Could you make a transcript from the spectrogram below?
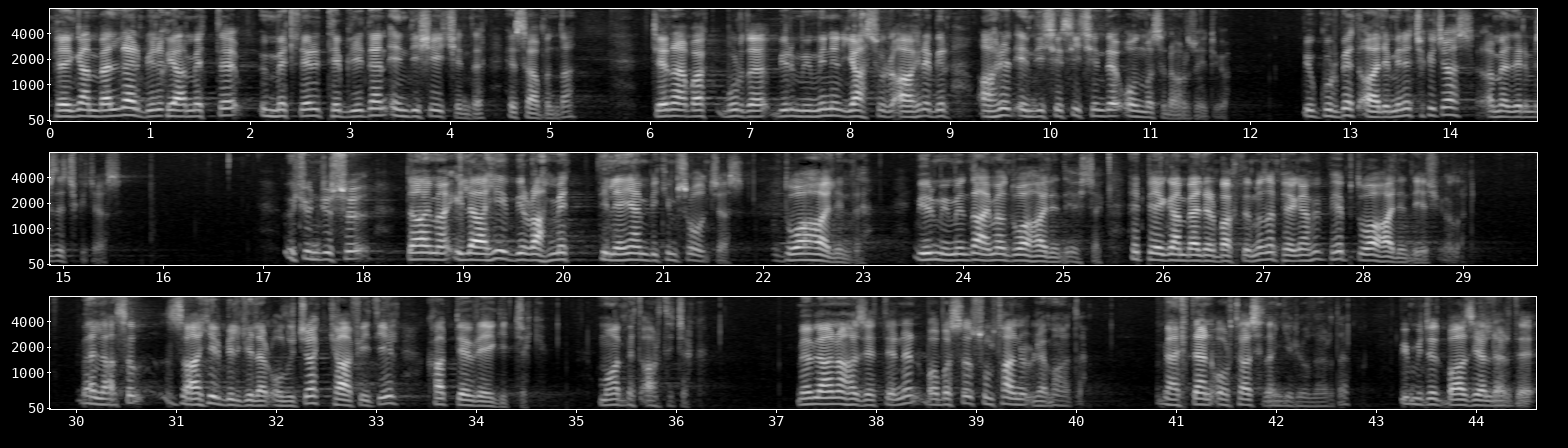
Peygamberler bir kıyamette ümmetleri tebliğden endişe içinde hesabından. Cenab-ı Hak burada bir müminin yahsurul ahire bir ahiret endişesi içinde olmasını arzu ediyor. Bir gurbet alemine çıkacağız, amellerimizle çıkacağız. Üçüncüsü daima ilahi bir rahmet dileyen bir kimse olacağız. Dua halinde. Bir mümin daima dua halinde yaşayacak. Hep peygamberlere baktığımızda peygamber hep dua halinde yaşıyorlar. Velhasıl zahir bilgiler olacak, kafi değil, kalp devreye gidecek. Muhabbet artacak. Mevlana Hazretlerinin babası Sultan Ulema'dı. Belk'ten, Orta Asya'dan geliyorlardı. Bir müddet bazı yerlerde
